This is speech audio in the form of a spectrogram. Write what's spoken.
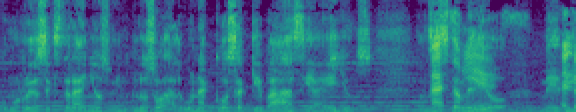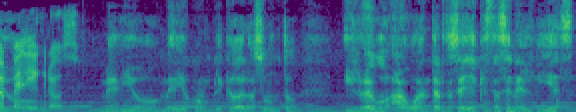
como ruidos extraños o incluso alguna cosa que va hacia ellos. Entonces está medio, medio, medio, medio complicado el asunto. Y luego aguantarte. O sea, ya que estás en el 10,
